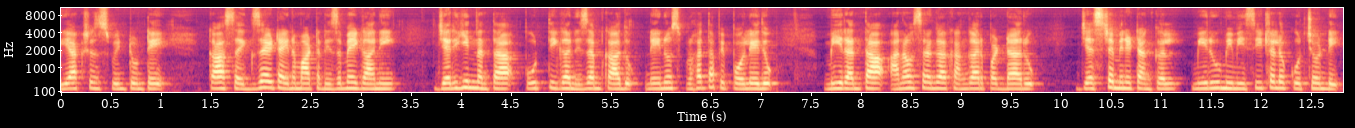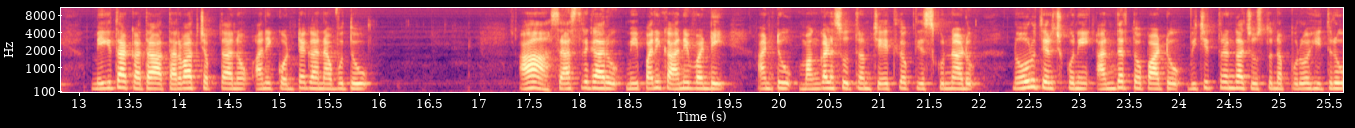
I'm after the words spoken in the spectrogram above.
రియాక్షన్స్ వింటుంటే. కాస్త ఎగ్జైట్ అయిన మాట నిజమే కానీ జరిగిందంతా పూర్తిగా నిజం కాదు. నేను స్పృహ తప్పిపోలేదు. మీరంతా అనవసరంగా కంగారు పడ్డారు. Just minute uncle. మీరు మీ మీ సీట్లలో కూర్చోండి. మిగతా కథ తర్వాత చెప్తాను అని కొంటెగా నవ్వుతూ ఆ శాస్త్రి గారు మీ పని కానివ్వండి అంటూ మంగళసూత్రం చేతిలోకి తీసుకున్నాడు. నోరు తెరుచుకుని అందరితో పాటు విచిత్రంగా చూస్తున్న పురోహితుడు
